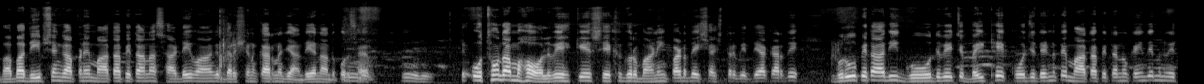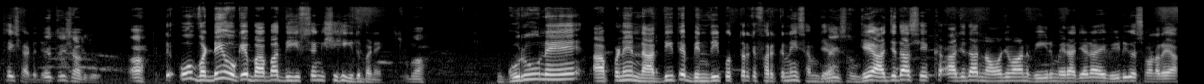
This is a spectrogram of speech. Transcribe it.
ਬਾਬਾ ਦੀਪ ਸਿੰਘ ਆਪਣੇ ਮਾਤਾ ਪਿਤਾ ਨਾਲ ਸਾਡੇ ਵਾਂਗ ਦਰਸ਼ਨ ਕਰਨ ਜਾਂਦੇ ਆਨੰਦਪੁਰ ਸਾਹਿਬ। ਤੇ ਉੱਥੋਂ ਦਾ ਮਾਹੌਲ ਵੇਖ ਕੇ ਸਿੱਖ ਗੁਰਬਾਣੀ ਪੜ੍ਹਦੇ ਸ਼ਸਤਰ ਵਿਦਿਆ ਕਰਦੇ ਗੁਰੂ ਪਿਤਾ ਦੀ ਗੋਦ ਵਿੱਚ ਬੈਠੇ ਕੁਝ ਦਿਨ ਤੇ ਮਾਤਾ ਪਿਤਾ ਨੂੰ ਕਹਿੰਦੇ ਮੈਨੂੰ ਇੱਥੇ ਹੀ ਛੱਡ ਜਾ ਇੱਥੇ ਛੱਡ ਜਾਓ। ਆਹ। ਤੇ ਉਹ ਵੱਡੇ ਹੋ ਕੇ ਬਾਬਾ ਦੀਪ ਸਿੰਘ ਸ਼ਹੀਦ ਬਣੇ। ਵਾਹ। ਗੁਰੂ ਨੇ ਆਪਣੇ ਨਾਦੀ ਤੇ ਬਿੰਦੀ ਪੁੱਤਰ 'ਚ ਫ਼ਰਕ ਨਹੀਂ ਸਮਝਿਆ। ਜੇ ਅੱਜ ਦਾ ਸਿੱਖ ਅੱਜ ਦਾ ਨੌਜਵਾਨ ਵੀਰ ਮੇਰਾ ਜਿਹੜਾ ਇਹ ਵੀਡੀਓ ਸੁਣ ਰਿਹਾ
